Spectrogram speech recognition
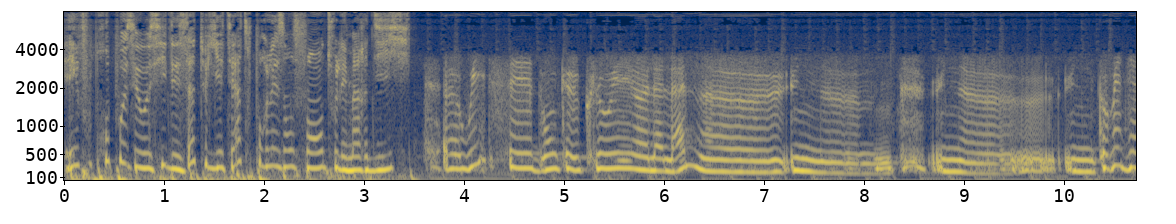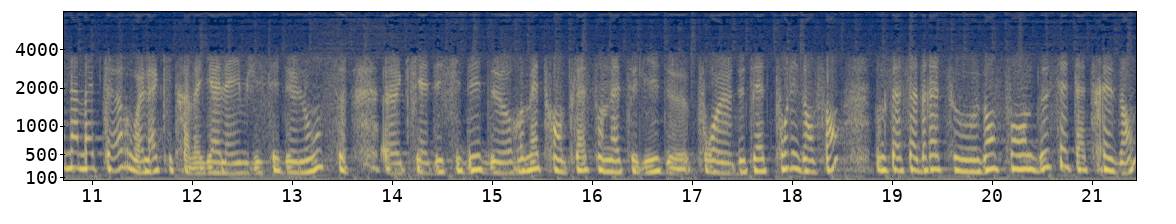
Et vous proposez aussi des ateliers théâtre pour les enfants tous les mardis. Euh, oui, c'est donc euh, Chloé euh, Lalanne, euh, une, une, une comédienne amateur voilà, qui travaillait à la MJC de Lons, euh, qui a décidé de remettre en place son atelier de, pour, de théâtre pour les enfants. Donc ça s'adresse aux enfants de 7 à 13 ans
